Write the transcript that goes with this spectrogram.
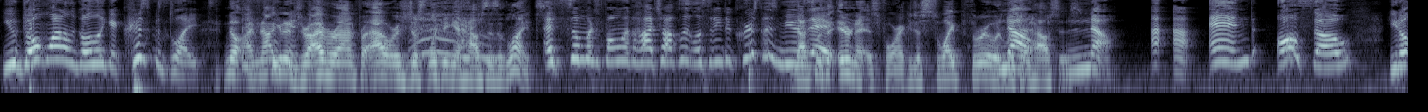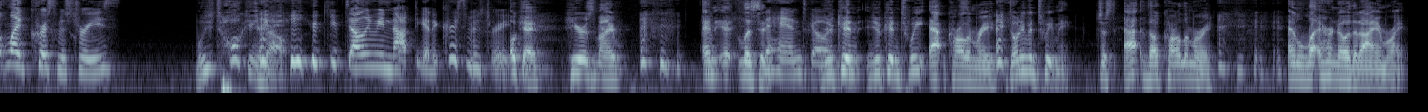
you don't want to go look at Christmas lights. No, I'm not going to drive around for hours just looking at houses and lights. It's so much fun with hot chocolate listening to Christmas music. That's what the internet is for. I can just swipe through and no, look at houses. No. Uh-uh. And also, you don't like Christmas trees. What are you talking about? you keep telling me not to get a Christmas tree. Okay, here's my and it, listen. The hand's going. You can you can tweet at Carla Marie. Don't even tweet me. Just at the Carla Marie, and let her know that I am right.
